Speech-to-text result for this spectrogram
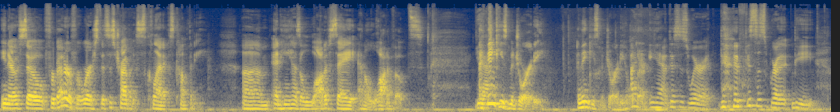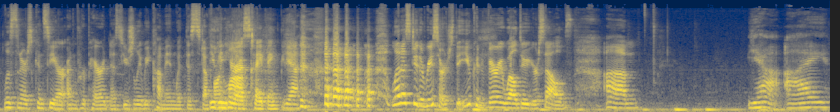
You know, so for better or for worse, this is Travis Kalanick's company. Um, and he has a lot of say and a lot of votes. I think he's majority. I think he's majority holder. I, yeah, this is where it, this is where the listeners can see our unpreparedness. Usually, we come in with this stuff. you can hear lock. us typing. Yeah. Let us do the research that you could very well do yourselves. Um, yeah, I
